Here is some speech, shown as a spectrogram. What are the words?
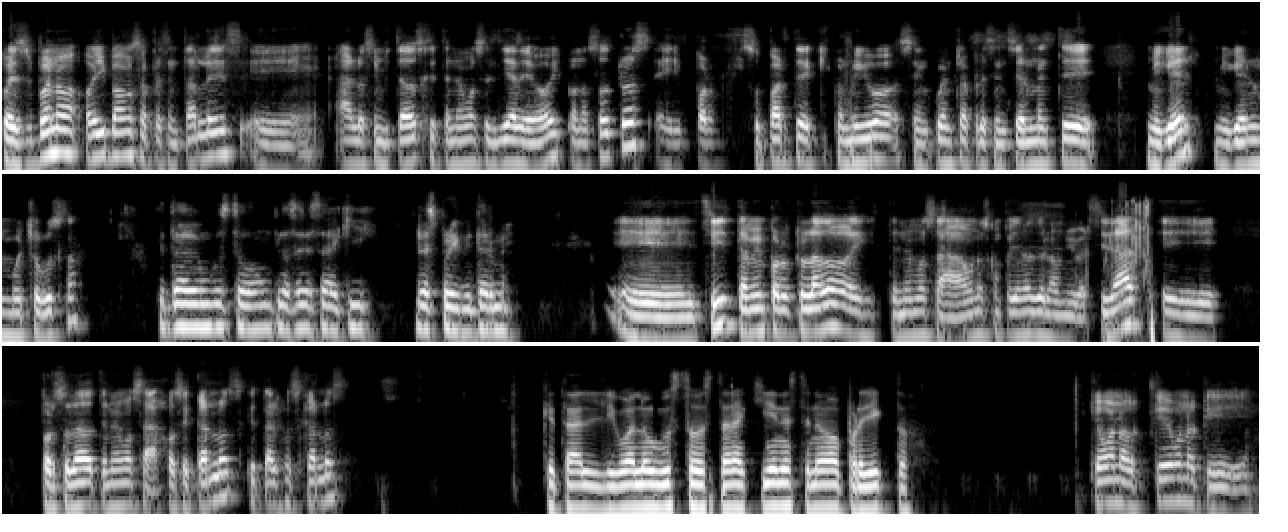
pues bueno, hoy vamos a presentarles eh, a los invitados que tenemos el día de hoy con nosotros. Eh, por su parte, aquí conmigo se encuentra presencialmente Miguel. Miguel, mucho gusto. ¿Qué tal? Un gusto, un placer estar aquí. Gracias por invitarme. Eh, sí, también por otro lado tenemos a unos compañeros de la universidad. por su lado tenemos a José Carlos. ¿Qué tal, José Carlos? ¿Qué tal? Igual un gusto estar aquí en este nuevo proyecto. Qué bueno, qué bueno que,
